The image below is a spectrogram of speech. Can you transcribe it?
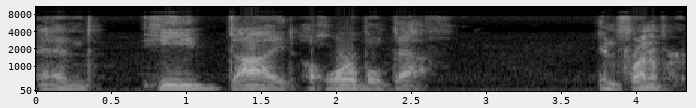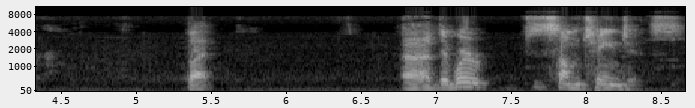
and he died a horrible death in front of her. But uh, there were some changes.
